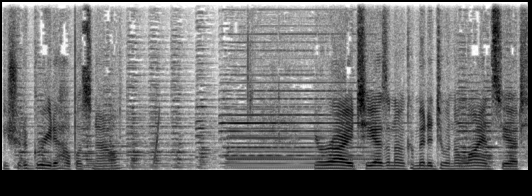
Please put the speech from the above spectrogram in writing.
You should agree to help us now. You're right, he hasn't committed to an alliance yet.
